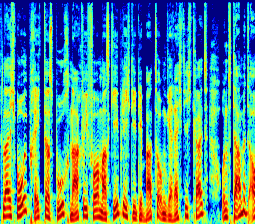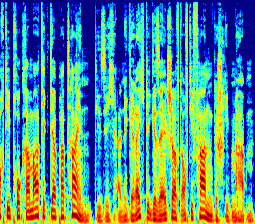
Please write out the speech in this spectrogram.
Gleichwohl prägt das Buch nach wie vor maßgeblich die Debatte um Gerechtigkeit und damit auch die Programmatik der Parteien, die sich eine gerechte Gesellschaft auf die Fahnen geschrieben haben.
